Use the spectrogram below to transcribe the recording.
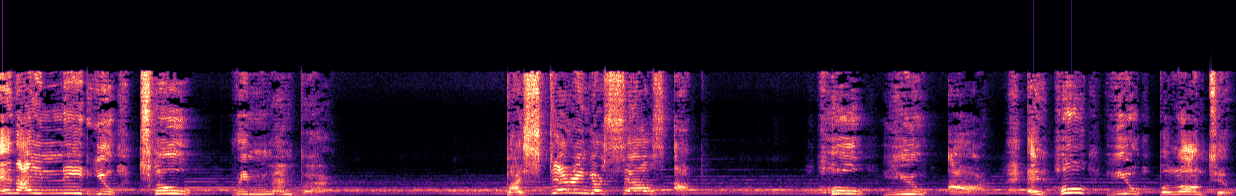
And I need you to remember by stirring yourselves up who you are and who you belong to.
